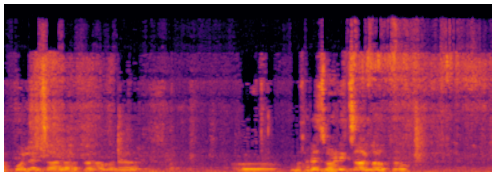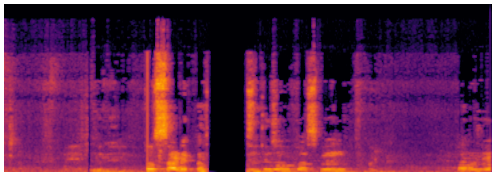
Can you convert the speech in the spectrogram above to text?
अकोल्याचा आला होता. मला महाराजवाडीचा आला होता. साडेपाच ते जवळपास मी पावणे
